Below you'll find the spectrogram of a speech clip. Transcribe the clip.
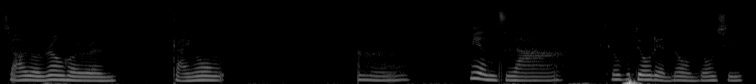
只要有任何人敢用嗯面子啊、丢不丢脸这种东西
